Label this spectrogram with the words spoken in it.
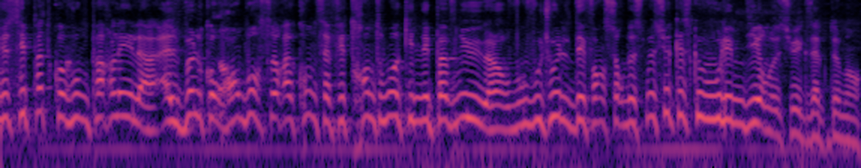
je sais pas de quoi vous me parlez là. Elles veulent qu'on rembourse le raconte, ça fait 30 mois qu'il n'est pas venu. Alors vous vous jouez le défenseur de ce monsieur, qu'est-ce que vous voulez me dire, monsieur, exactement?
